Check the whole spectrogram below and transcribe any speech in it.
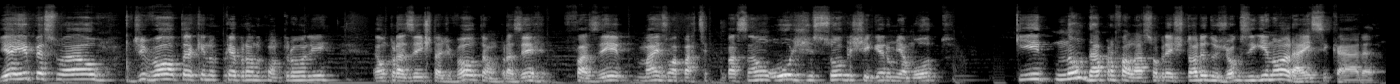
E aí, pessoal, de volta aqui no Quebrando Controle. É um prazer estar de volta, é um prazer fazer mais uma participação hoje sobre Shigeru Miyamoto, que não dá para falar sobre a história dos jogos e ignorar esse cara.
